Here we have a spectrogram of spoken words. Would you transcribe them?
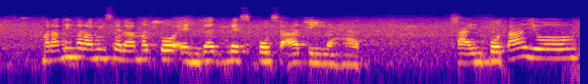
Maraming maraming salamat po and God bless po sa ating lahat. Kain po tayo.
